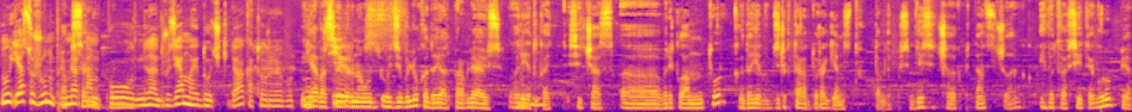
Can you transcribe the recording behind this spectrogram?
Ну, я сужу, например, Абсолютно. там по, не знаю, друзьям моей дочки, да, которые вот... ну, я вас, все- наверное, уд- удивлю, когда я отправляюсь редко сейчас э, в рекламный тур, когда едут директора турагентств, там, допустим, 10 человек, 15 человек. И вот во всей этой группе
